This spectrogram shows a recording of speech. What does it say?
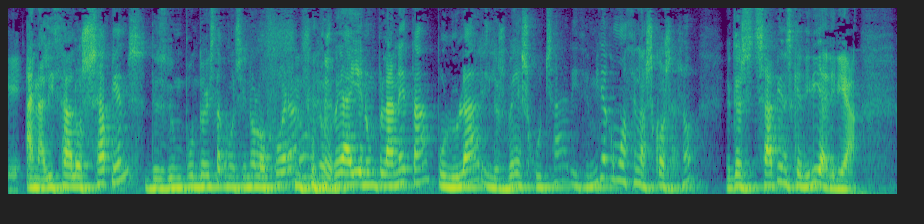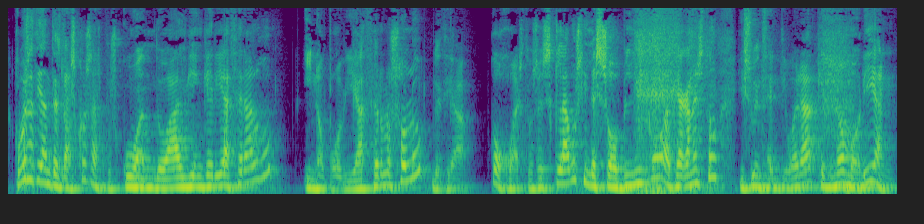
eh, analiza a los sapiens desde un punto de vista como si no lo fueran, ¿no? los ve ahí en un planeta pulular y los ve escuchar y dice, mira cómo hacen las cosas, ¿no? Entonces, sapiens, ¿qué diría? Diría, ¿cómo se hacían antes las cosas? Pues cuando alguien quería hacer algo y no podía hacerlo solo, decía, cojo a estos esclavos y les obligo a que hagan esto y su incentivo era que no morían,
